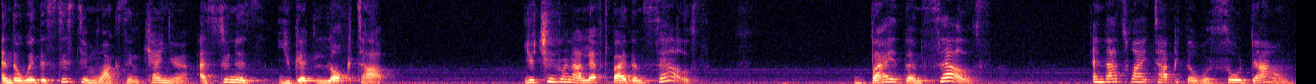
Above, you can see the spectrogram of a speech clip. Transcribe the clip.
And the way the system works in Kenya, as soon as you get locked up, your children are left by themselves. By themselves. And that's why Tabitha was so down.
